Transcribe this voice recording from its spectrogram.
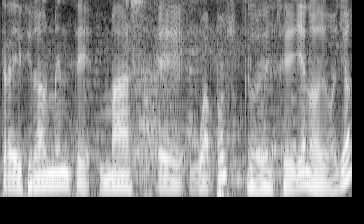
tradicionalmente más eh, guapos, que lo dice ella, no lo digo yo,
